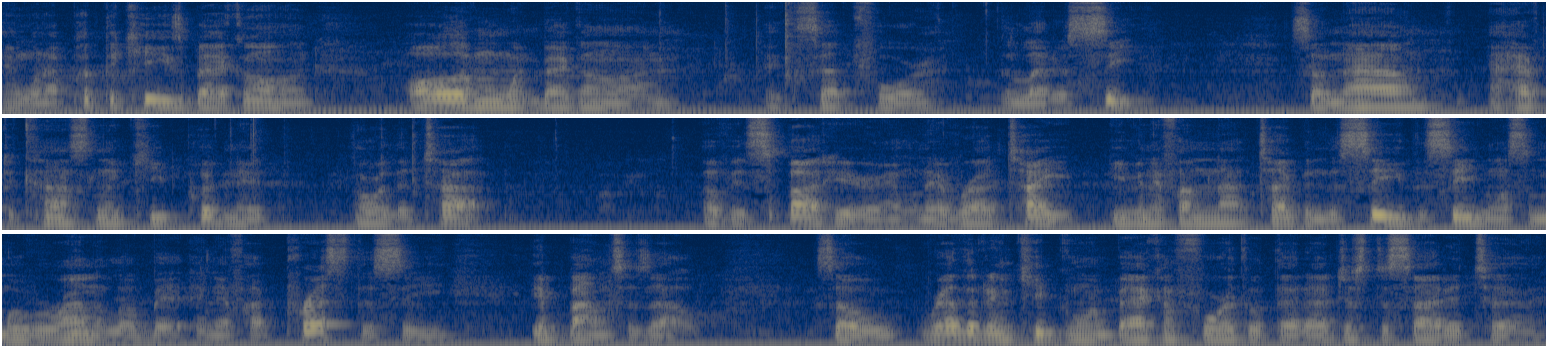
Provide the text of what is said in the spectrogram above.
And when I put the keys back on, all of them went back on except for the letter C. So now I have to constantly keep putting it over the top of its spot here and whenever I type even if I'm not typing the C the C wants to move around a little bit and if I press the C it bounces out so rather than keep going back and forth with that, I just decided to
